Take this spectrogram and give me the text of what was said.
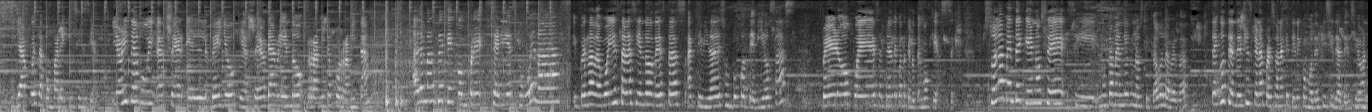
y ya pues la comparé y sí es cierto. Y ahorita voy a hacer el bello que hacer de abriendo ramita por ramita. Además de que compré series nuevas. Y pues nada, voy a estar haciendo de estas actividades un poco tediosas. Pero pues al final de cuentas que lo tengo que hacer. Solamente que no sé si nunca me han diagnosticado la verdad. Tengo tendencias que una persona que tiene como déficit de atención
